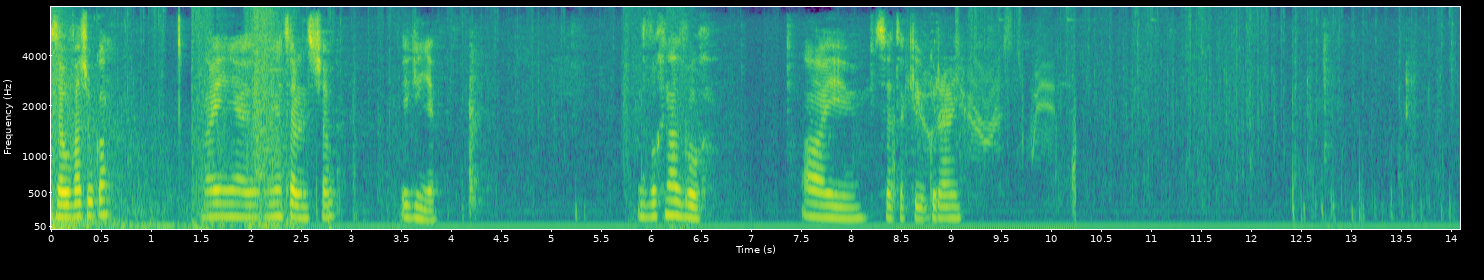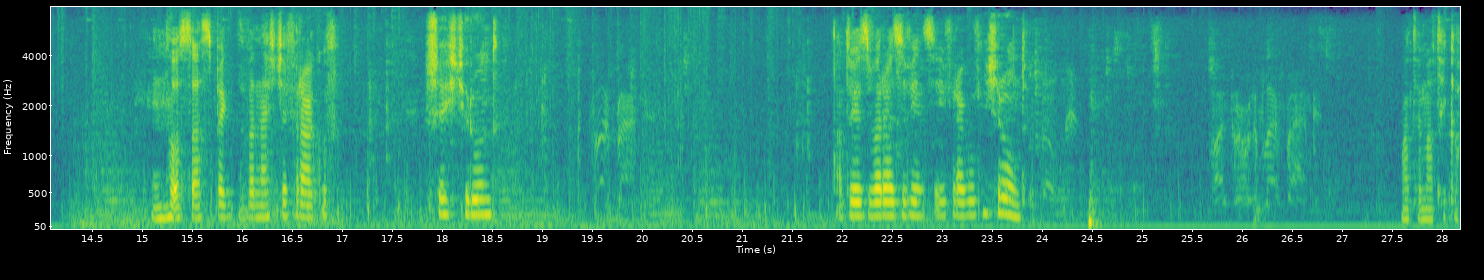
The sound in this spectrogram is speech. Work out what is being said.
Zauważył go? No i nie, nie celny strzał. I ginie. Dwóch na dwóch. Oj, co taki ugrali. No, suspekt 12 fragów. 6 rund. A tu jest dwa razy więcej fragów niż rund. Matematyka.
